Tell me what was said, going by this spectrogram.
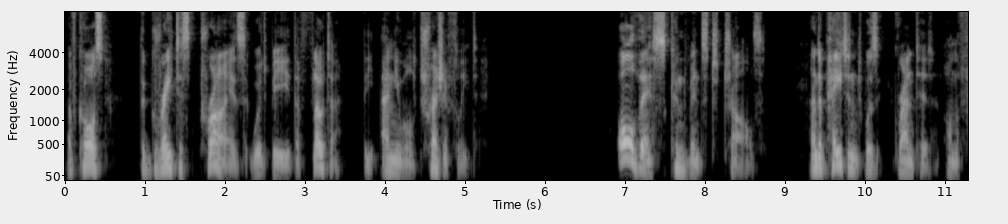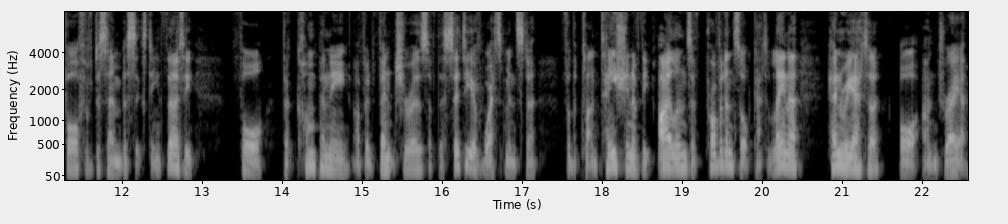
Of course, the greatest prize would be the flota, the annual treasure fleet. All this convinced Charles, and a patent was granted on the 4th of December 1630 for the Company of Adventurers of the City of Westminster for the plantation of the islands of Providence or Catalina, Henrietta or Andrea.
